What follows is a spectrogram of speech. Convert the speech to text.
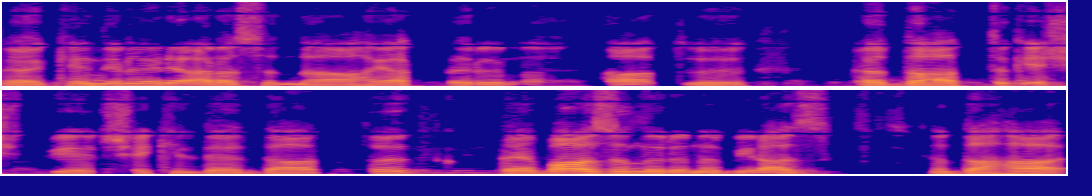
e, kendileri arasında hayatlarını dağıt, e, e, dağıttık eşit bir şekilde dağıttık ve bazılarını biraz daha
